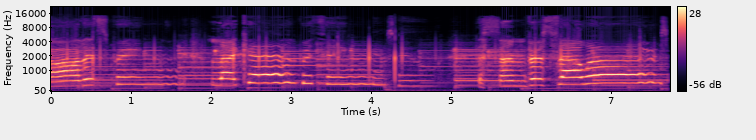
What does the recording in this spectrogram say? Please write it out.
Call it spring, like everything is new. The sunburst flowers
